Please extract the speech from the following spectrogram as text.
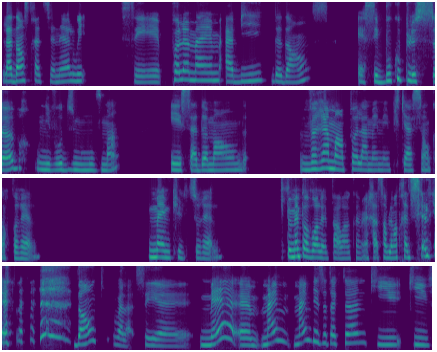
La danse traditionnelle, oui. C'est pas le même habit de danse. Et c'est beaucoup plus sobre au niveau du mouvement. Et ça demande vraiment pas la même implication corporelle, même culturelle. Je peux même pas voir le powwow comme un rassemblement traditionnel. Donc, voilà, c'est... Euh, mais euh, même, même des Autochtones qui, qui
